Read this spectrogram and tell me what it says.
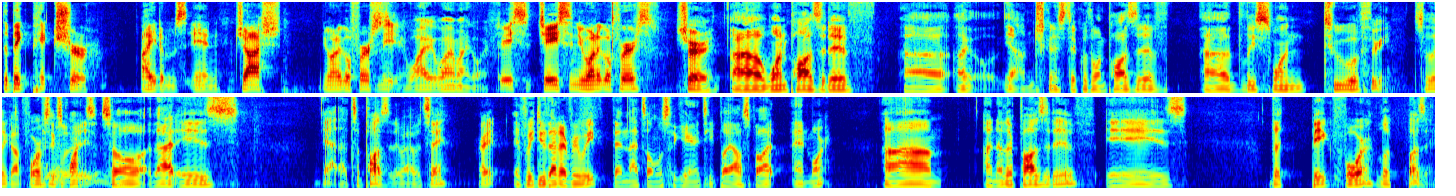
the big picture items in. Josh, you want to go first? Me. Why? Why am I going? First? Jason, Jason, you want to go first? Sure. Uh, one positive. Uh, I yeah, I'm just gonna stick with one positive. Uh, at least one, two of three. So they got four of six points. So that is, yeah, that's a positive. I would say, right? If we do that every week, then that's almost a guaranteed playoff spot and more. Um, another positive is the big four look buzzing.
